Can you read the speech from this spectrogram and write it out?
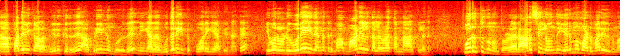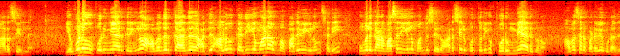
ஆஹ், பதவி காலம் இருக்குது. அப்படின்னும் பொழுது நீங்கள் அதை உதறிக்கிட்டு போகிறீங்க அப்படின்னாக்க இவர்களுடைய ஒரே இது என்ன தெரியுமா? மாநில தலைவராக தன்னை ஆக்கலன்னு. பொறுத்துக்கணும் தொடர் அரசியல் வந்து எரும மாடு மாதிரி இருக்கணும் அரசியலில். எவ்வளவு பொறுமையாக இருக்கிறீங்களோ அதற்கு அது அது அளவுக்கு அதிகமான பதவிகளும் சரி உங்களுக்கான வசதிகளும் வந்து சேரும். அரசியல் பொறுத்த வரைக்கும் பொறுமையாக இருக்கணும். அவசரப்படவே கூடாது.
